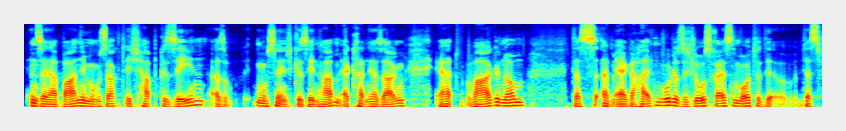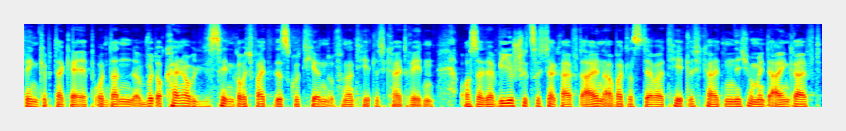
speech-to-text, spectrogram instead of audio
in seiner Wahrnehmung sagt, ich habe gesehen, also muss er nicht gesehen haben, er kann ja sagen, er hat wahrgenommen, dass ähm, er gehalten wurde, sich losreißen wollte, deswegen gibt er gelb. Und dann wird auch keiner über die Szene, glaube ich, weiter diskutieren und von der Tätigkeit reden. Außer der Videoschiedsrichter greift ein, aber dass der bei Tätigkeiten nicht unbedingt eingreift,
